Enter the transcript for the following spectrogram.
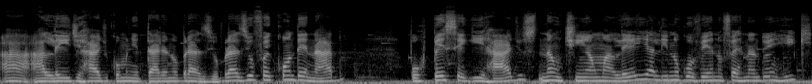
a, a lei de rádio comunitária no Brasil? O Brasil foi condenado por perseguir rádios, não tinha uma lei ali no governo Fernando Henrique,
